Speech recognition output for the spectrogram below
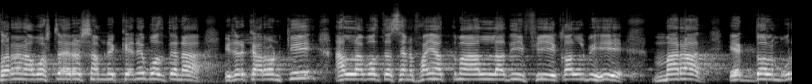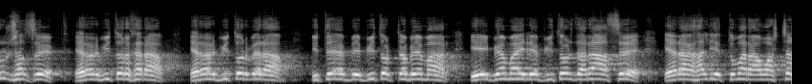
তোরার অবস্থা এর সামনে কেনে বলতে না? এটার কারণ কি? আল্লাহ বলতেছেন, ফায়াত্মা আল্লাহ দি ফি কলবিহি মারাদ। একদল পুরুষ আছে, এরার ভিতর খারাপ, এরার ভিতর বেরাম ইতে ভিতরটা বেমার। এই বেমাইরে ভিতর যারা আছে, এরা খালি তোমার আওয়াজটা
